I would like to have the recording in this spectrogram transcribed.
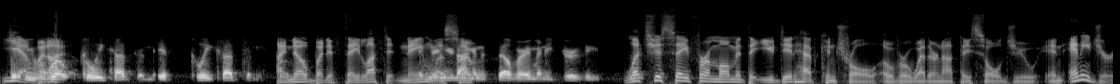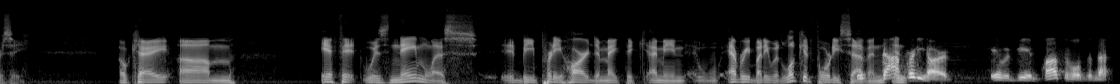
Yeah, if you but wrote I, Hudson, it's Khaleke Hudson. I know, but if they left it nameless, you're not going to sell very many jerseys. Let's just say for a moment that you did have control over whether or not they sold you in any jersey. Okay. Um, if it was nameless, it'd be pretty hard to make the. I mean, everybody would look at 47. It's not and, pretty hard. It would be impossible to not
